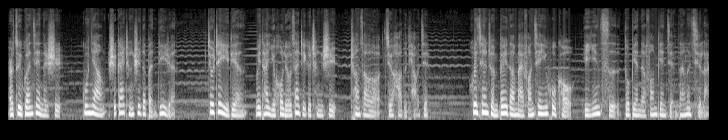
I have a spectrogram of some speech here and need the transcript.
而最关键的是，姑娘是该城市的本地人，就这一点为她以后留在这个城市创造了绝好的条件。婚前准备的买房迁移户口也因此都变得方便简单了起来。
